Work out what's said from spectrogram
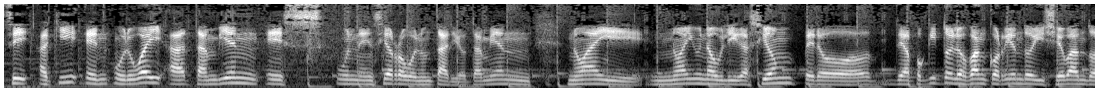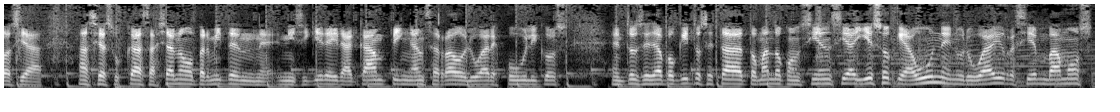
Sí, aquí en Uruguay ah, también es un encierro voluntario, también no hay no hay una obligación, pero de a poquito los van corriendo y llevando hacia hacia sus casas. Ya no permiten eh, ni siquiera ir a camping, han cerrado lugares públicos, entonces de a poquito se está tomando conciencia y eso que aún en Uruguay recién vamos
